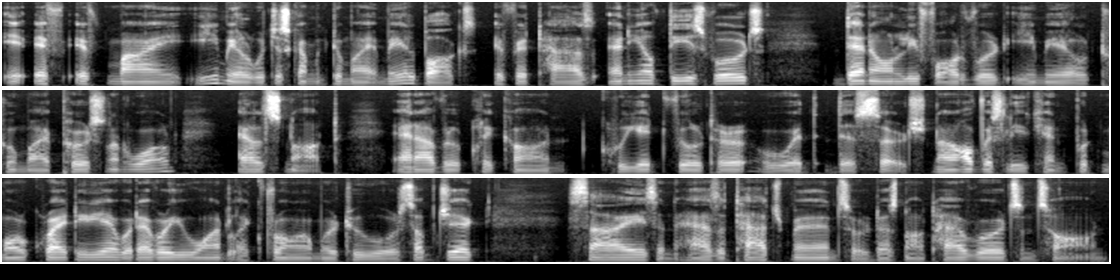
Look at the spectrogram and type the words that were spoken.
if if my email which is coming to my mailbox if it has any of these words then only forward email to my personal one else not. And I will click on create filter with this search. Now obviously you can put more criteria whatever you want like from or to or subject size and has attachments or does not have words and so on.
